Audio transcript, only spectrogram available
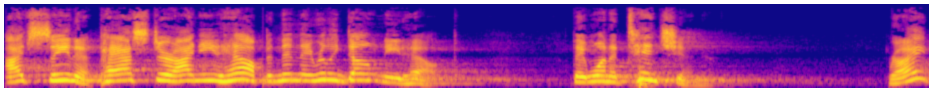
I've seen it. Pastor, I need help. And then they really don't need help. They want attention. Right?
